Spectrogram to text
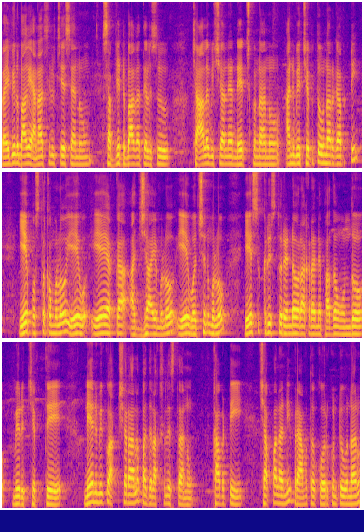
బైబిల్ బాగా అనాలిసిస్ చేశాను సబ్జెక్ట్ బాగా తెలుసు చాలా విషయాలు నేను నేర్చుకున్నాను అని మీరు చెబుతూ ఉన్నారు కాబట్టి ఏ పుస్తకములో ఏ ఏ యొక్క అధ్యాయములో ఏ వచనములో ఏసుక్రీస్తు రెండవ అనే పదం ఉందో మీరు చెప్తే నేను మీకు అక్షరాల పది లక్షలు ఇస్తాను. కాబట్టి చెప్పాలని ప్రేమతో కోరుకుంటూ ఉన్నాను.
